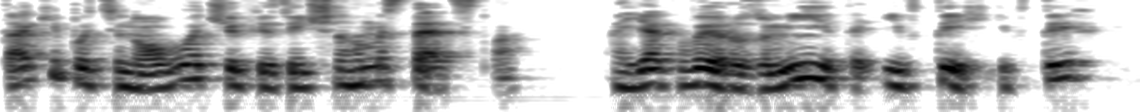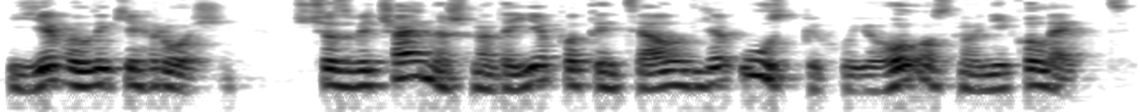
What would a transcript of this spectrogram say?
так і поціновувачів фізичного мистецтва. А як ви розумієте, і в тих, і в тих є великі гроші, що, звичайно ж, надає потенціал для успіху його основній колекції.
